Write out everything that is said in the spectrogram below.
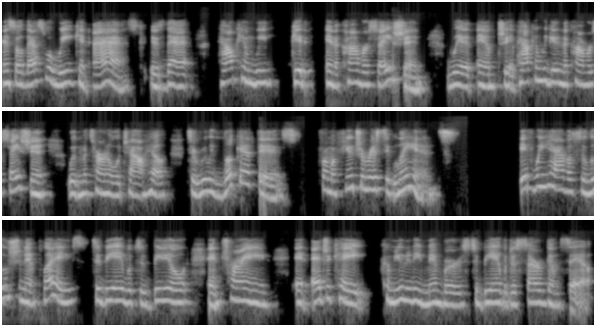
And so that's what we can ask is that how can we get in a conversation with AMCHP? How can we get in a conversation with maternal child health to really look at this from a futuristic lens? If we have a solution in place to be able to build and train and educate community members to be able to serve themselves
